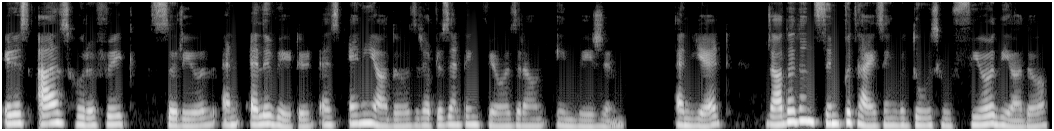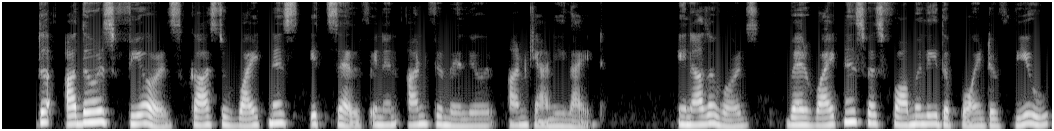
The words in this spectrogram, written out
It is as horrific, surreal, and elevated as any others representing fears around invasion. And yet, rather than sympathizing with those who fear the other, the other's fears cast whiteness itself in an unfamiliar, uncanny light. In other words, where whiteness was formerly the point of view,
